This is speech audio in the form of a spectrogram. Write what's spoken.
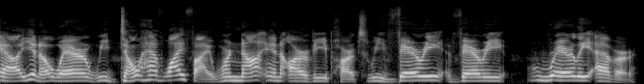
uh, you know, where we don't have Wi-Fi. We're not in RV parks. We very, very rarely ever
